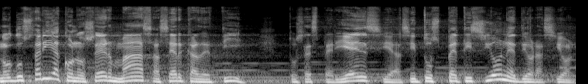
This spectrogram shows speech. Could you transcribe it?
nos gustaría conocer más acerca de ti, tus experiencias y tus peticiones de oración.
